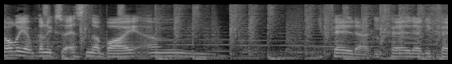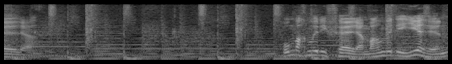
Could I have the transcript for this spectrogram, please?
Sorry, ich habe gar nichts zu essen dabei. Ähm, die Felder, die Felder, die Felder. Wo machen wir die Felder? Machen wir die hier hin?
